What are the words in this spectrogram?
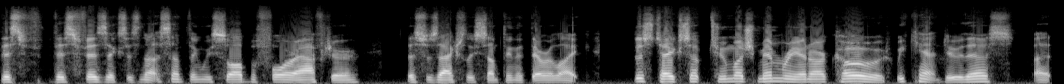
this this physics is not something we saw before or after. This was actually something that they were like, this takes up too much memory in our code. We can't do this. But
